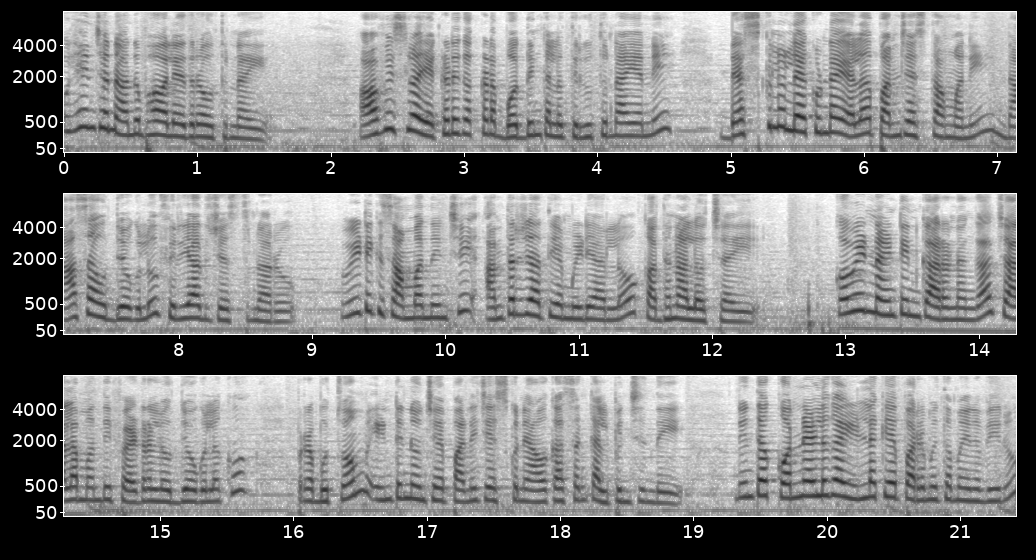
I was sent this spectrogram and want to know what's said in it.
ఊహించని అనుభవాలు ఎదురవుతున్నాయి. ఆఫీస్లో ఎక్కడికక్కడ బొద్దింకలు తిరుగుతున్నాయని డెస్క్లు లేకుండా ఎలా పనిచేస్తామని నాసా ఉద్యోగులు ఫిర్యాదు చేస్తున్నారు. వీటికి సంబంధించి అంతర్జాతీయ మీడియాలో కథనాలు వచ్చాయి. కోవిడ్ నైన్టీన్ కారణంగా చాలామంది ఫెడరల్ ఉద్యోగులకు ప్రభుత్వం ఇంటి నుంచే పని చేసుకునే అవకాశం కల్పించింది. దీంతో కొన్నేళ్ళుగా ఇళ్ళకే పరిమితమైన వీరు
